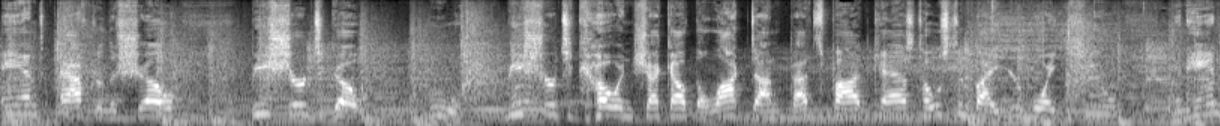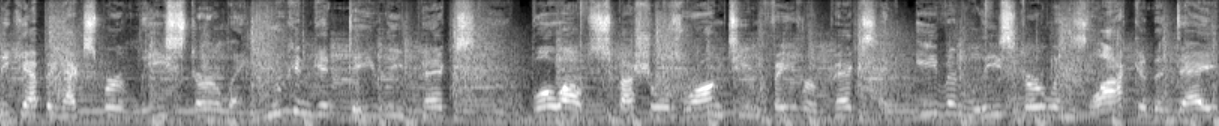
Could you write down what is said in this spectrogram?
And after the show, be sure to go Ooh, be sure to go and check out the Locked On Bets podcast hosted by your boy Q and handicapping expert Lee Sterling. You can get daily picks, blowout specials, wrong team favorite picks, and even Lee Sterling's lock of the day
